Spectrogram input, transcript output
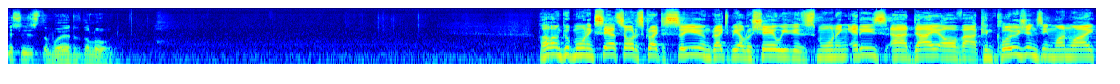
This is the word of the Lord. Hello and good morning, Southside. It's great to see you and great to be able to share with you this morning. It is a day of uh, conclusions in one way.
